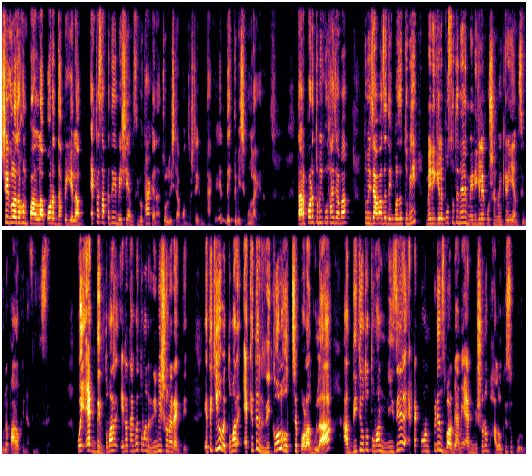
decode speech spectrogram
সেগুলো যখন পারলা, পরের ধাপে গেলাম, একটা সাপ্তাহ থেকে বেশি এমসিকিউ থাকে না, চল্লিশটা, পঞ্চাশটা এরকম থাকে দেখতে বেশিক্ষণ লাগে না। তারপরে তুমি কোথায় যাবা? তুমি যাবা যে দেখবা যে তুমি মেডিকেলে প্রস্তুতি নিলে মেডিকেলে কোশ্চেন ব্যাংকের এই এমসিগুলো পারো কিনা ফিজিক্সে ওই একদিন তোমার, এটা থাকবে তোমার রিভিশনের একদিন। এতে কি হবে? তোমার একেতে রিকল হচ্ছে পড়াগুলা আর দ্বিতীয়ত তোমার নিজের একটা কনফিডেন্স বাড়বে, আমি অ্যাডমিশনও ভালো কিছু করব।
